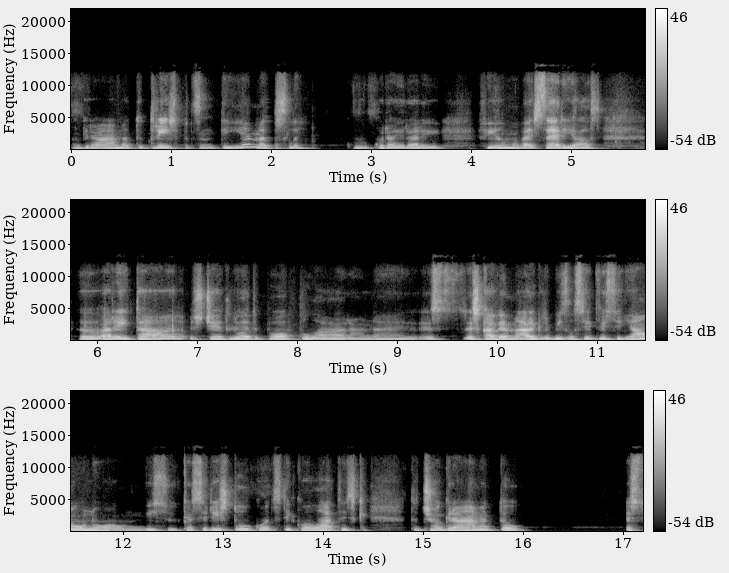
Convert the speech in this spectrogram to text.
grāmatu 13 iemesli, kur, kurai ir arī filma vai seriāls. Uh, Eh, arī tā šķiet ļoti populāra. Un es, es kā vienmēr gribu izlasīt visu jauno un visu, kas ir iztūkots tikko latviešu. Tad šo grāmatu es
